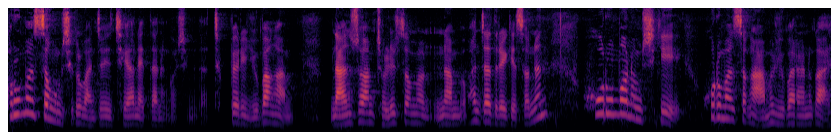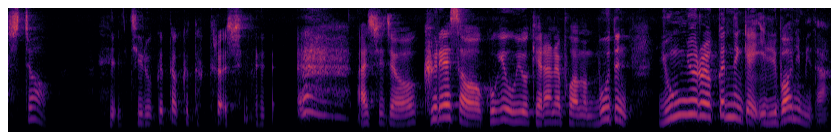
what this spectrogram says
호르몬성 음식을 완전히 제한했다는 것입니다. 특별히 유방암, 난수암, 전립선암 환자들에게서는 호르몬 음식이 호르몬성 암을 유발하는 거 아시죠? 뒤로 끄덕끄덕 들으시네. 아시죠? 그래서 고기, 우유, 계란을 포함한 모든 육류를 끊는 게 1번입니다.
